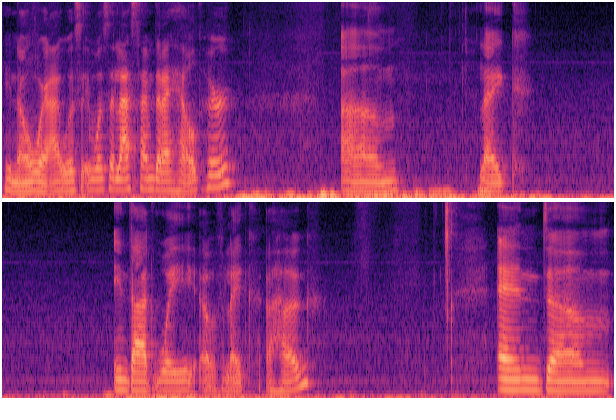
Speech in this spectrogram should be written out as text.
you know where i was it was the last time that i held her. Um like in that way of like a hug and um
